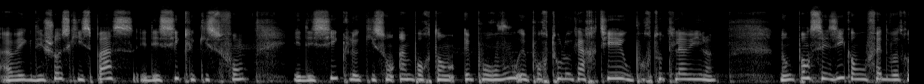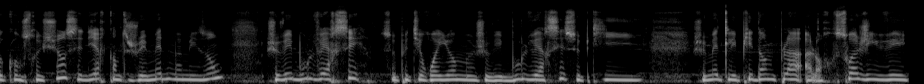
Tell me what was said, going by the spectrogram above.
avec des choses qui se passent et des cycles qui se font et des cycles qui sont importants et pour vous et pour tout le quartier ou pour toute la ville. Donc pensez-y quand vous faites votre construction, c'est dire quand je vais mettre ma maison, je vais bouleverser ce petit royaume, je vais bouleverser ce petit, je vais mettre les pieds dans le plat. Alors soit j'y vais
